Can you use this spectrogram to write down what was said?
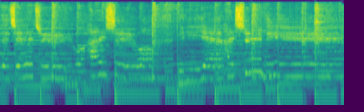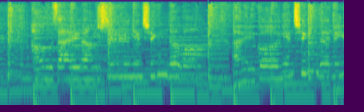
的结局，我还是我，你也还是你。好在当时年轻的我，爱过年轻的你。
